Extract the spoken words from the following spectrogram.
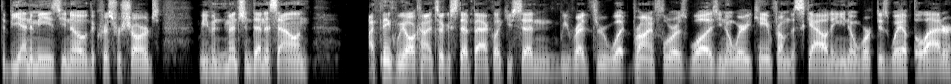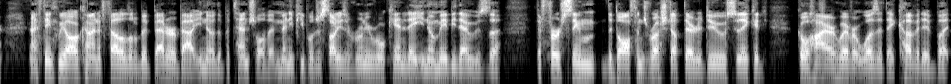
to be enemies. You know, the Kris Richards. We even mentioned Dennis Allen. I think we all kind of took a step back, like you said, and we read through what Brian Flores was, you know, where he came from, the scouting, you know, worked his way up the ladder. And I think we all kind of felt a little bit better about, you know, the potential of it. Many people just thought he's a Rooney Rule candidate. You know, maybe that was the, the first thing the Dolphins rushed up there to do so they could go hire whoever it was that they coveted. But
